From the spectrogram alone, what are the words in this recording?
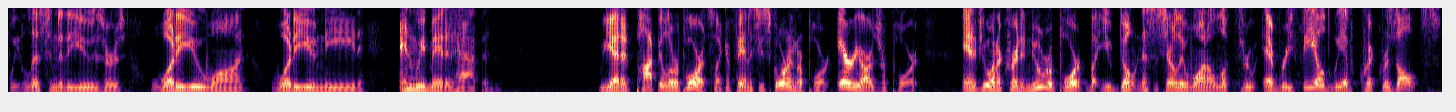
we listen to the users. What do you want? What do you need? And we made it happen. We added popular reports like a fantasy scoring report, air yards report. And if you want to create a new report, but you don't necessarily want to look through every field, we have quick results.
